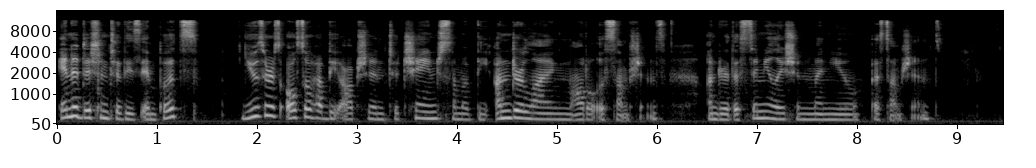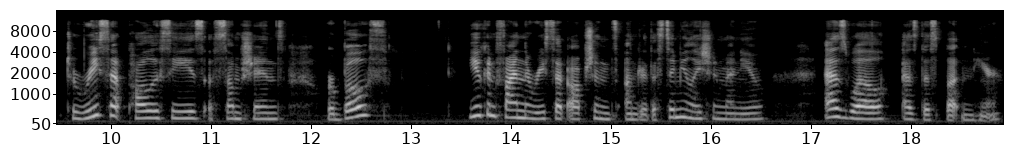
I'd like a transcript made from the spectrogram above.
In addition to these inputs, users also have the option to change some of the underlying model assumptions under the simulation menu assumptions. To reset policies, assumptions, or both, you can find the reset options under the simulation menu, as well as this button here.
